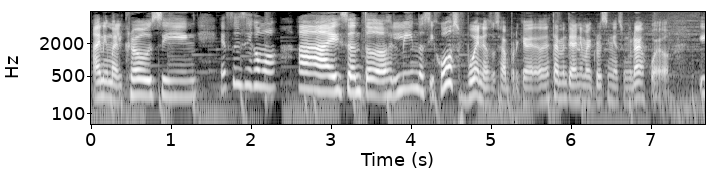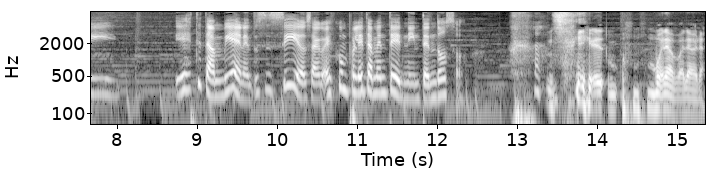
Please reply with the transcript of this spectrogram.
Animal Crossing. Entonces es como, ay, son todos lindos y juegos buenos, o sea, porque honestamente Animal Crossing es un gran juego. Y, y este también, entonces sí, o sea, es completamente nintendoso. Sí, es buena palabra.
